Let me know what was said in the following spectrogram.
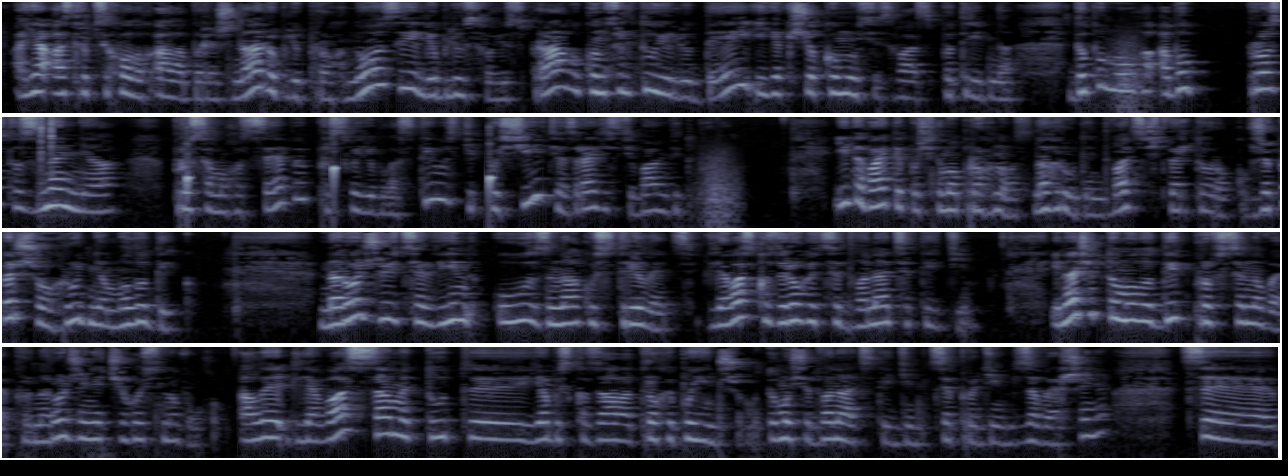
А я астропсихолог Алла Бережна, роблю прогнози, люблю свою справу, консультую людей, і якщо комусь із вас потрібна допомога або просто знання про самого себе, про свої властивості, пишіть, я з радістю вам відповім. І давайте почнемо прогноз на грудень 24 року. Вже 1 грудня молодик. Народжується він у знаку стрілець. Для вас козироги це 12-й дім. І начебто молодик про все нове, про народження чогось нового. Але для вас саме тут, е, я би сказала, трохи по-іншому, тому що 12-й дім це про дім завершення, це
